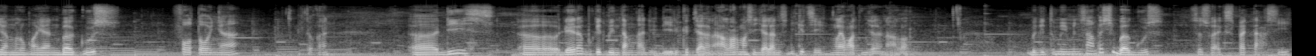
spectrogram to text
yang lumayan bagus fotonya gitu kan. Uh, di uh, daerah Bukit Bintang tadi di dekat Jalan Alor masih jalan sedikit sih ngelewatin Jalan Alor. Begitu Mimin sampai sih bagus sesuai ekspektasi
